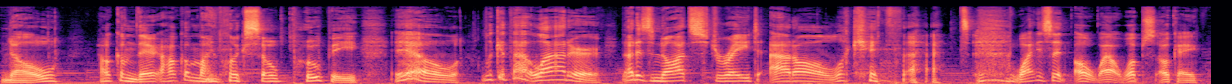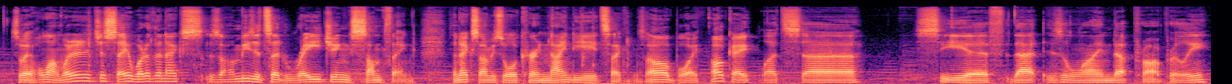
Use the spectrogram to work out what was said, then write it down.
No. How come there? How come mine looks so poopy? Ew! Look at that ladder. That is not straight at all. Look at that. Why does it? Oh wow. Whoops. Okay. So wait, hold on. What did it just say? What are the next zombies? It said raging something. The next zombies will occur in 98 seconds. Oh boy. Okay. Let's uh see if that is lined up properly.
